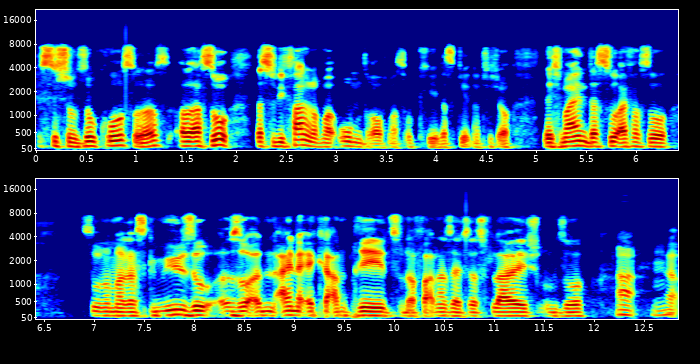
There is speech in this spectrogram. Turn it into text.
ist die schon so groß oder was? Also, Ach so, dass du die Pfanne nochmal oben drauf machst. Okay, das geht natürlich auch. Ich meine, dass du einfach so so nochmal das Gemüse so an einer Ecke anbrätst und auf der anderen Seite das Fleisch und so. Ah, hm. Ja.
